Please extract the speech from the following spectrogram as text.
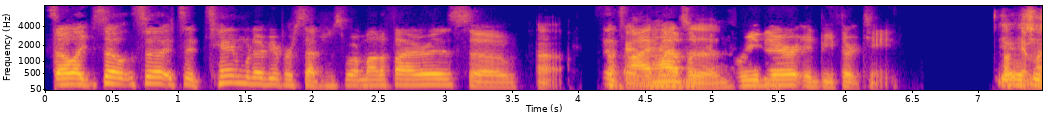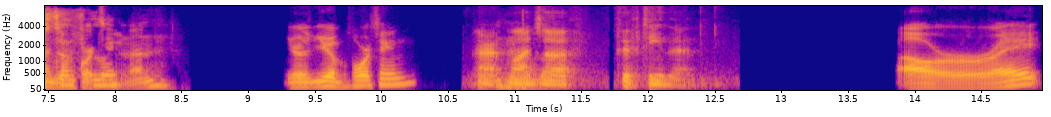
So like so so it's a ten whatever your perception score modifier is. So Oh, since okay, I have like a a- three there, it'd be thirteen. Yeah, okay, it's just mine's a 10 for me. fourteen then. You're you have a fourteen. all right, Mhm. mine's uh fifteen then. All right,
